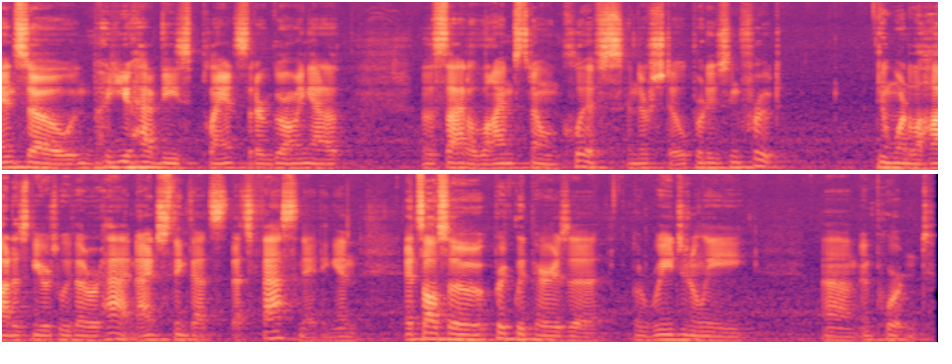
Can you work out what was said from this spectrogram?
and so but you have these plants that are growing out of the side of limestone cliffs, and they're still producing fruit in one of the hottest years we've ever had. And I just think that's that's fascinating. And it's also prickly pear is a, a regionally um, important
